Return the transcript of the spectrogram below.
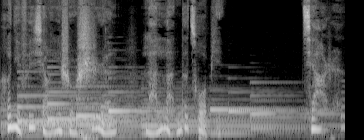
和你分享一首诗人蓝蓝的作品《家人》。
